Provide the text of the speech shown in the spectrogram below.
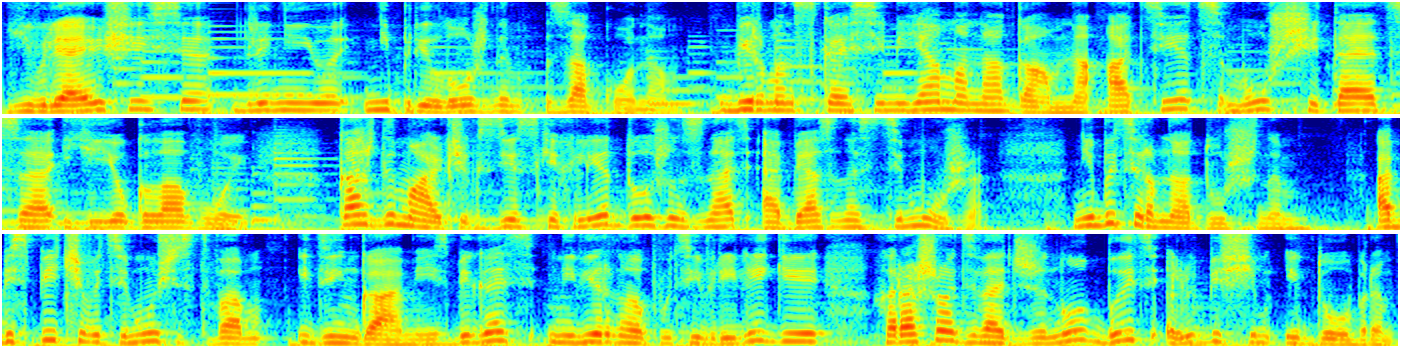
являющиеся для нее непреложным законом. Бирманская семья моногамна, отец, муж считается ее головой. Каждый мальчик с детских лет должен знать обязанности мужа, не быть равнодушным, обеспечивать имуществом и деньгами, избегать неверного пути в религии, хорошо одевать жену, быть любящим и добрым.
